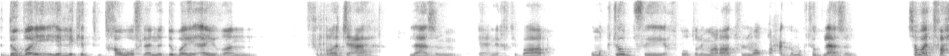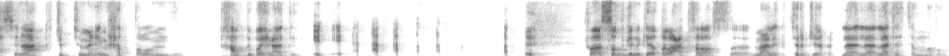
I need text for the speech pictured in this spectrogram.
دبي هي اللي كنت متخوف لأن دبي أيضا في الرجعة لازم يعني اختبار ومكتوب في خطوط الإمارات في الموقع حقه مكتوب لازم. سويت فحص هناك جبت معي محطة مني دخلت دبي عادي. فصدق إنك إذا طلعت خلاص ما عليك ترجع لا لا لا تهتم مرة.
